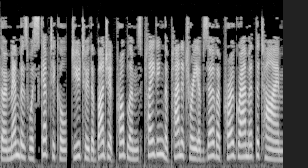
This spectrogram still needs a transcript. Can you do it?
though members were skeptical, due to the budget problems plaguing the Planetary Observer program at the time.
